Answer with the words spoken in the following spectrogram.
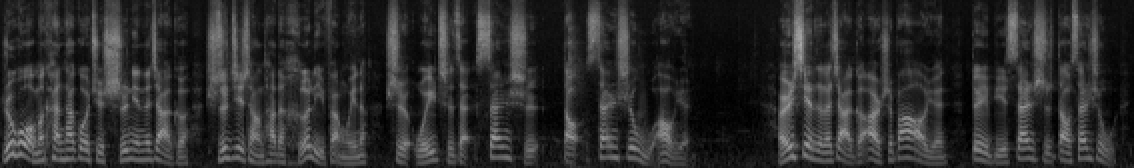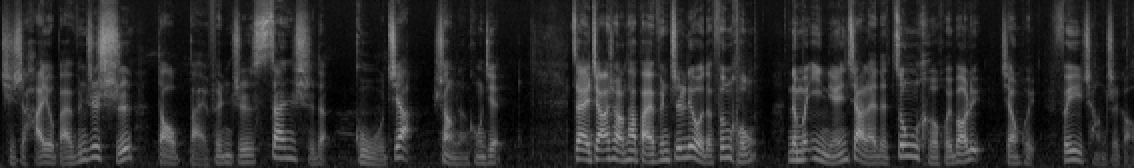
如果我们看它过去十年的价格，实际上它的合理范围呢是维持在三十到三十五澳元。而现在的价格二十八澳元，对比三十到三十五，其实还有百分之十到百分之三十的股价上涨空间。再加上它百分之六的分红，那么一年下来的综合回报率将会非常之高。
